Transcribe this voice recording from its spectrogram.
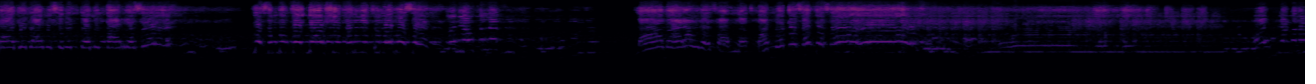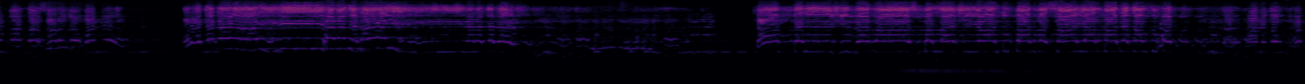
ዋልባ ገዳ ምስል እንደምን ታረሰ የስምንተኛው ሺህ ትንቢቱ ደረሰ ያውቅለት ለአማራው ነጻነት ማን ገሰገሰ ሻምበል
